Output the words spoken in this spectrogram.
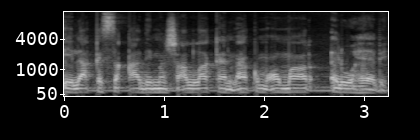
إلى قصة قادمة إن شاء الله. كان معكم عمر الوهابي.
